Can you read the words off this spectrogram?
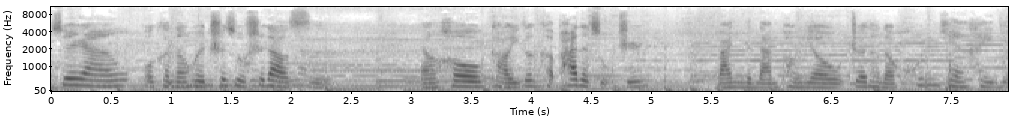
虽然我可能会吃醋吃到死，然后搞一个可怕的组织。把你的男朋友折腾得昏天黑地，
